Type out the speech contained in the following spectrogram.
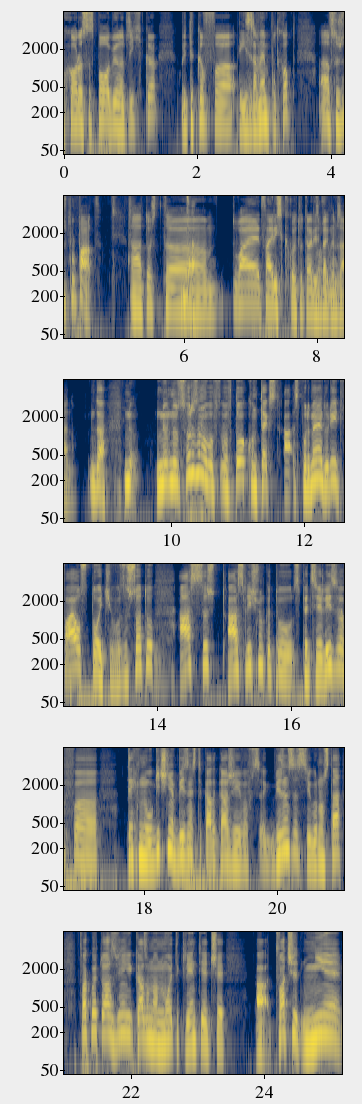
хора с по-лабилна психика при такъв а, изравнен подход а, всъщност пропадат. А, тоест, а, да. това, е, това е риска, който трябва да избегнем заедно. Да, но, но, но свързано в, в този контекст, а, според мен дори и това е устойчиво, защото аз, също, аз лично като специалист в а, технологичния бизнес, така да кажа, и в бизнеса с сигурността, това, което аз винаги казвам на моите клиенти е, че а, това, че ние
